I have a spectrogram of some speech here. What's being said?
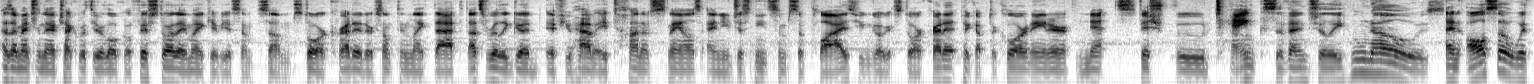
As I mentioned there, check with your local fish store. They might give you some some store credit or something like that. That's really good if you have a ton of snails and you just need some supplies. You can go get store credit, pick up the chlorinator, nets, fish food, tanks eventually. Who knows? And also with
